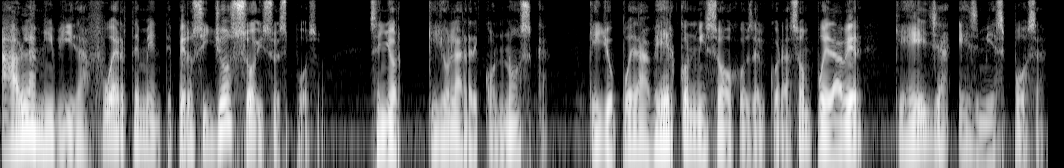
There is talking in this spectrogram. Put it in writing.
habla mi vida fuertemente, pero si yo soy su esposo, Señor, que yo la reconozca, que yo pueda ver con mis ojos del corazón, pueda ver que ella es mi esposa.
